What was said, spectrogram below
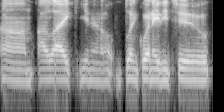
Um, I like, you know, Blink 182.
